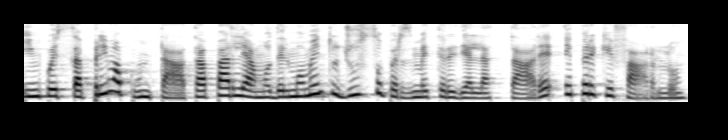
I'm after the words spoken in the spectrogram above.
In questa prima puntata parliamo del momento giusto per smettere di allattare e perché farlo.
